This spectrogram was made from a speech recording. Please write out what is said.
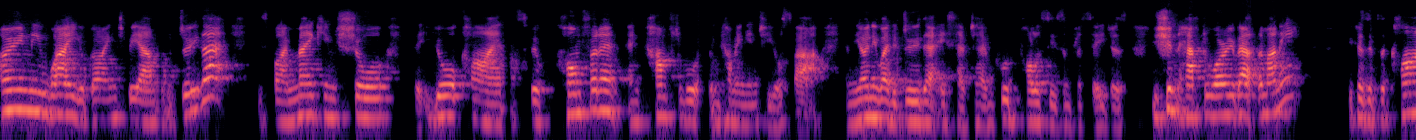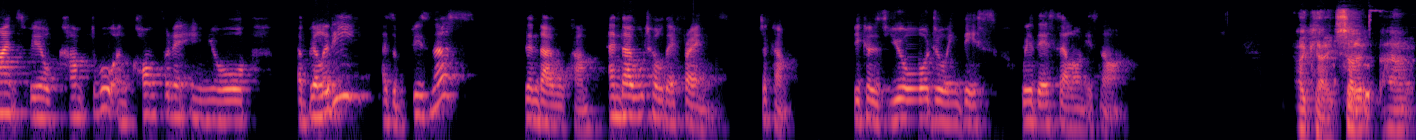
only way you're going to be able to do that is by making sure that your clients feel confident and comfortable in coming into your spa. And the only way to do that is have to have good policies and procedures. You shouldn't have to worry about the money because if the clients feel comfortable and confident in your ability as a business, then they will come and they will tell their friends to come because you're doing this where their salon is not. Okay, so um,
